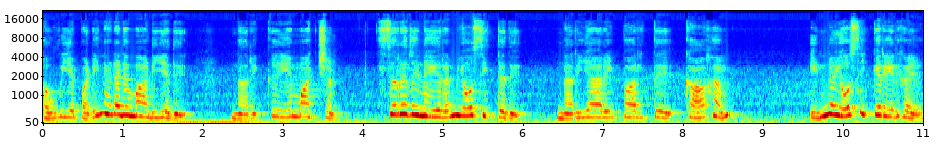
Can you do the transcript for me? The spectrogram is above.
கவ்வியபடி நடனமாடியது. நரிக்கு ஏமாற்றம். சிறிது நேரம் யோசித்தது. நரியாரை பார்த்து காகம் என்ன யோசிக்கிறீர்கள்?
